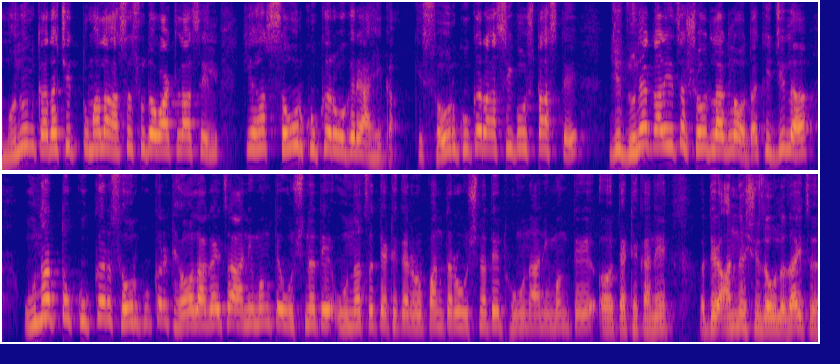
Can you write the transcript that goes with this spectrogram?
म्हणून कदाचित तुम्हाला असं सुद्धा वाटलं असेल की हा सौर कुकर वगैरे आहे का? की सौर कुकर अशी गोष्ट असते जी जुन्या काळीचा शोध लागला होता की जिला उन्हात तो कुकर सौर कुकर ठेवावा लागायचा आणि मग ते उष्णते उन्हाचं त्या ठिकाणी रूपांतर उष्णतेत होऊन आणि मग ते त्या ठिकाणी ते अन्न शिजवलं जायचं.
